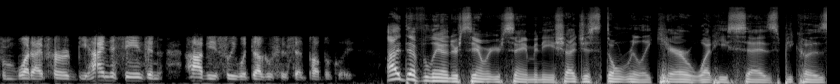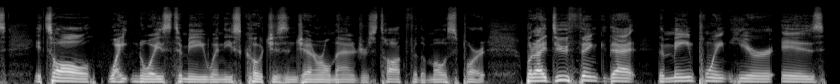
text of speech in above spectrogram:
from what I've heard behind the scenes and obviously what Douglas has said publicly. I definitely understand what you're saying, Manish. I just don't really care what he says because it's all white noise to me when these coaches and general managers talk for the most part. But I do think that the main point here is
